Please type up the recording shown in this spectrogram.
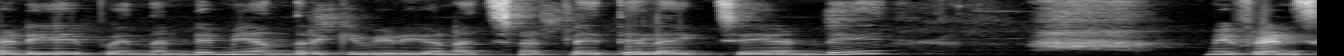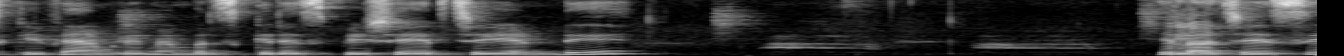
రెడీ అయిపోయిందండి. మీ అందరికీ వీడియో నచ్చినట్లయితే లైక్ చేయండి. మీ ఫ్రెండ్స్కి ఫ్యామిలీ మెంబర్స్కి రెసిపీ షేర్ చేయండి. ఇలా చేసి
